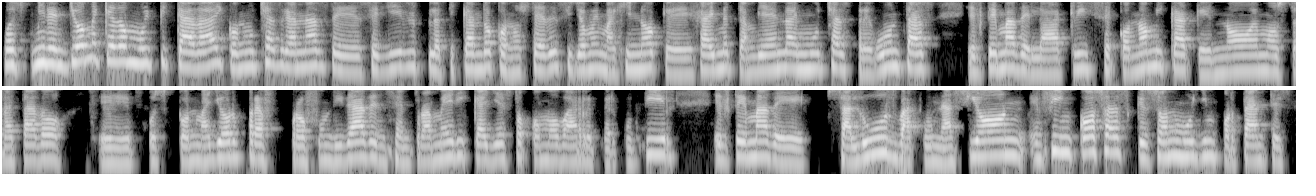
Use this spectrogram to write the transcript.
Pues miren, yo me quedo muy picada y con muchas ganas de seguir platicando con ustedes y yo me imagino que Jaime también hay muchas preguntas, el tema de la crisis económica que no hemos tratado eh, pues con mayor profundidad en Centroamérica y esto cómo va a repercutir, el tema de salud, vacunación, en fin, cosas que son muy importantes.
